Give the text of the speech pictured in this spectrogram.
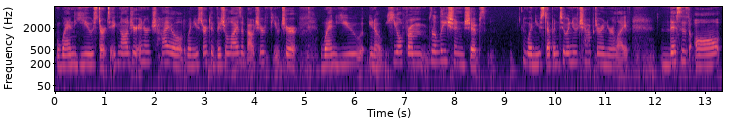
when you start to acknowledge your inner child, when you start to visualize about your future, when you, you know, heal from relationships, when you step into a new chapter in your life, this is all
